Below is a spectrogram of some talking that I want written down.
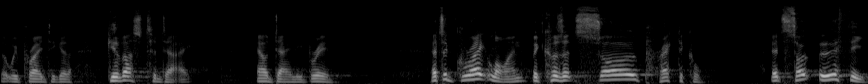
that we prayed together Give us today our daily bread. That's a great line because it's so practical, it's so earthy.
